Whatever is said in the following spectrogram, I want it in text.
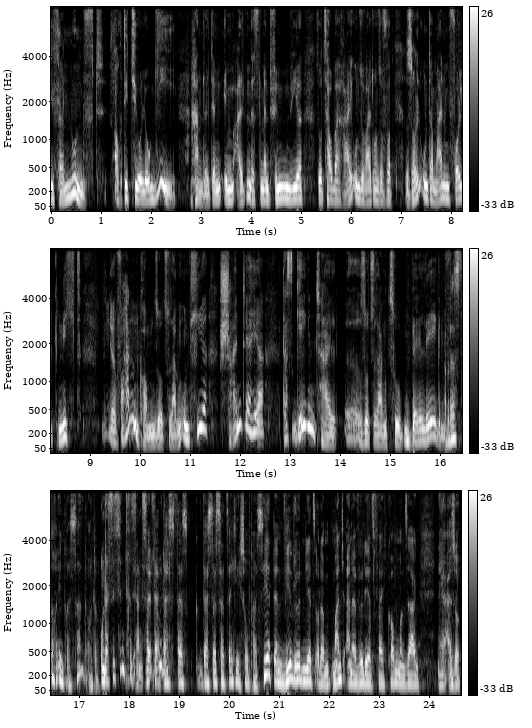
die Vernunft, auch die Theologie handelt. Denn im Alten Testament finden wir so Zauberei und so weiter und so fort, soll unter meinem Volk nicht äh, vorhanden kommen sozusagen. Und hier scheint der Herr das Gegenteil äh, sozusagen zu belegen. Aber das ist doch interessant, Otto. Und das ist interessant. Das dass, dass, dass, dass, das tatsächlich so passiert. Denn wir würden jetzt, oder manch einer würde jetzt vielleicht kommen und sagen, naja, also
